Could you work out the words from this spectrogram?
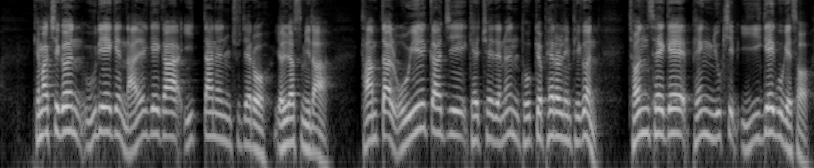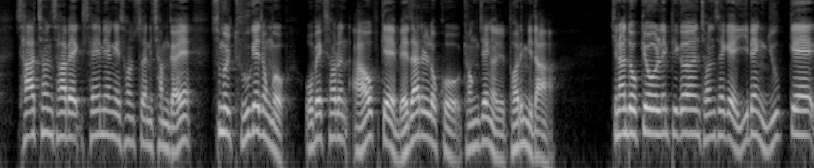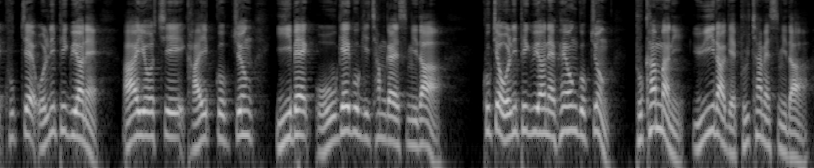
개막식은 우리에게 날개가 있다는 주제로 열렸습니다. 다음 달 5일까지 개최되는 도쿄 패럴림픽은 전 세계 162개국에서 4,403명의 선수단이 참가해 22개 종목 539개 메달을 놓고 경쟁을 벌입니다. 지난 도쿄 올림픽은 전 세계 206개 국제 올림픽 위원회 IOC 가입국 중 205개국이 참가했습니다. 국제 올림픽 위원회 회원국 중 북한만이 유일하게 불참했습니다.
